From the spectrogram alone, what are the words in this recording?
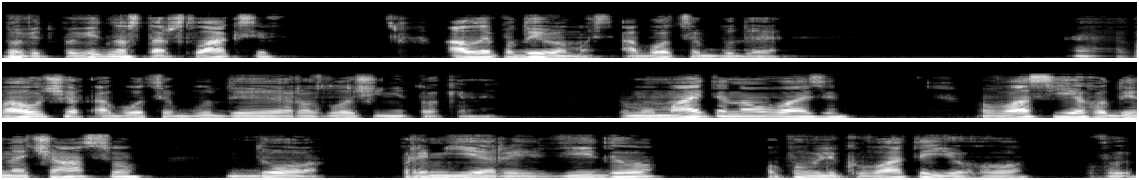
Ну, відповідно, старслаксів. Але подивимось, або це буде е, ваучер, або це буде розлочені токени. Тому майте на увазі, у вас є година часу до прем'єри відео опублікувати його в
